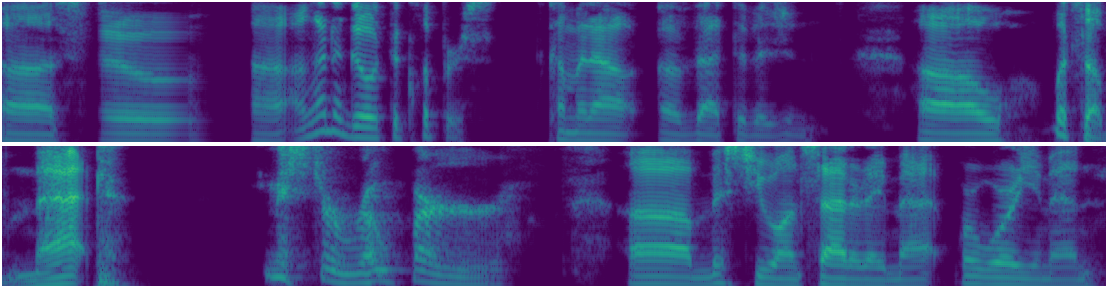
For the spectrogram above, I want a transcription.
Uh, so uh, I'm going to go with the Clippers coming out of that division. Uh, what's up, Matt? Mr. Roper. Uh, missed you on Saturday, Matt. Where were you, man?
